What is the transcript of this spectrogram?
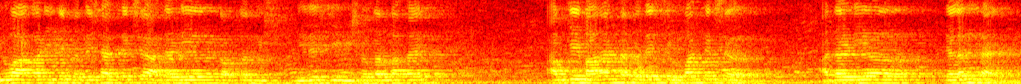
युवा आघाडीचे प्रदेशाध्यक्ष आदरणीय डॉक्टर विश निलेशजी विश्वकर्मा साहेब आमचे महाराष्ट्र प्रदेशचे उपाध्यक्ष आदरणीय तेलंग साहेब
